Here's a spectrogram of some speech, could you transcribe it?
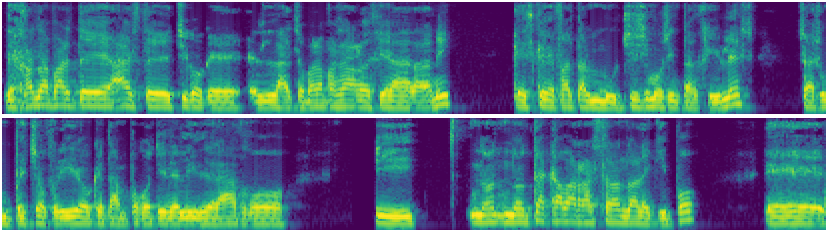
dejando aparte a este chico que la semana pasada lo decía Dani, que es que le faltan muchísimos intangibles. O sea, es un pecho frío que tampoco tiene liderazgo y no, te acaba arrastrando al equipo. Eh,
